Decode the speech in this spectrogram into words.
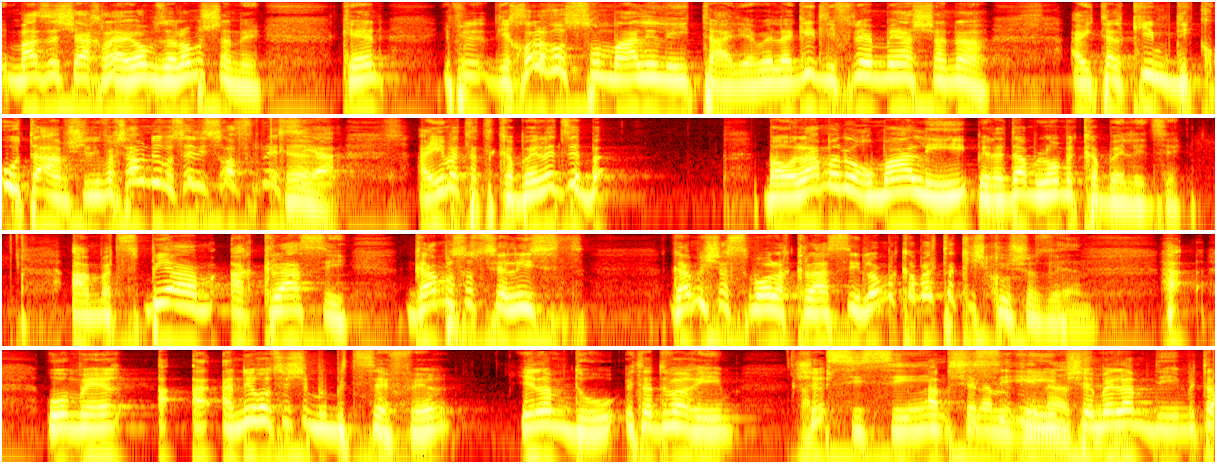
מה זה שייך להיום? זה לא משנה, כן? יכול לבוא סומלי לאיטליה ולהגיד, לפני מאה שנה, האיטלקים דיכאו את העם שלי, ועכשיו אני רוצה לשרוף כנסייה. כן. האם אתה תקבל את זה? בעולם הנורמלי, בן אדם לא מקבל את זה. המצביע הקלאסי, גם הסוציאליסט, גם איש השמאל הקלאסי, לא מקבל את הקשקוש הזה. כן. הוא אומר, אני רוצה שבבית ספר ילמדו את הדברים... ש... הבסיסיים של המדינה הבסיסיים. שמלמדים את ה...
